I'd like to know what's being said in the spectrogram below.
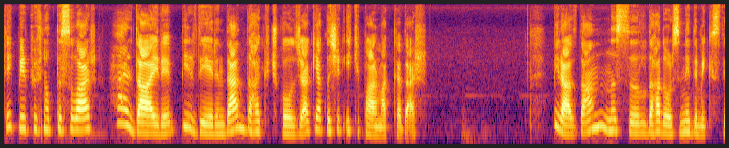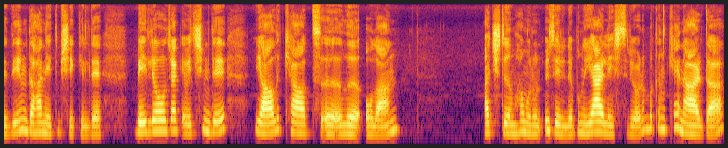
tek bir püf noktası var. Her daire bir diğerinden daha küçük olacak. Yaklaşık iki parmak kadar. Birazdan nasıl, daha doğrusu ne demek istediğim daha net bir şekilde belli olacak. Evet şimdi yağlı kağıtlı olan açtığım hamurun üzerine bunu yerleştiriyorum. Bakın kenarda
